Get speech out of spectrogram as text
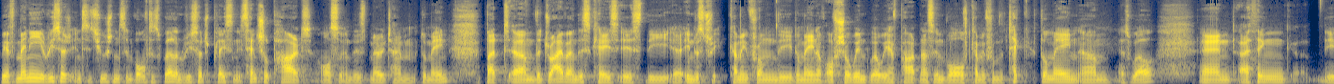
We have many research institutions involved as well, and research plays an essential part also in this maritime domain. But um, the driver in this case is the uh, industry coming from the domain of offshore wind, where we have partners involved coming from the tech domain um, as well. And I think the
